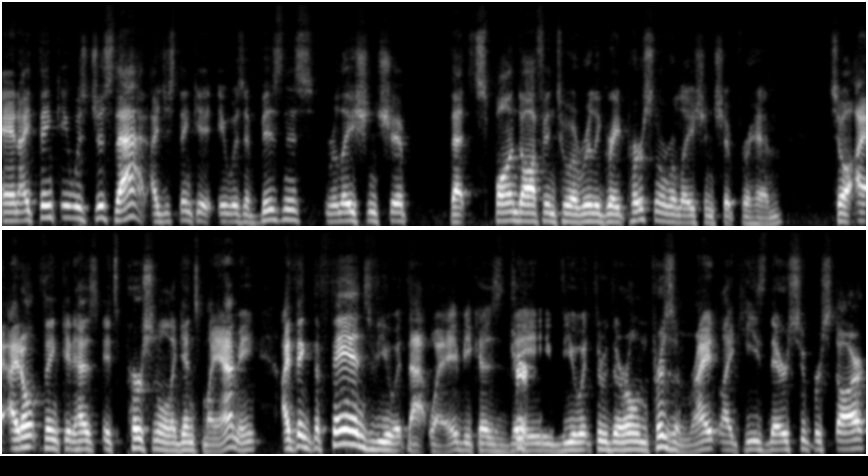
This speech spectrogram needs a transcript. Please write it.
And I think it was just that. I just think it, it was a business relationship that spawned off into a really great personal relationship for him. So I, I, don't think it has it's personal against Miami. I think the fans view it that way because they view it through their own prism, right? Like he's their superstar,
